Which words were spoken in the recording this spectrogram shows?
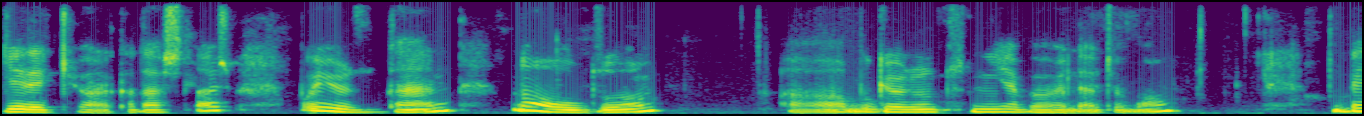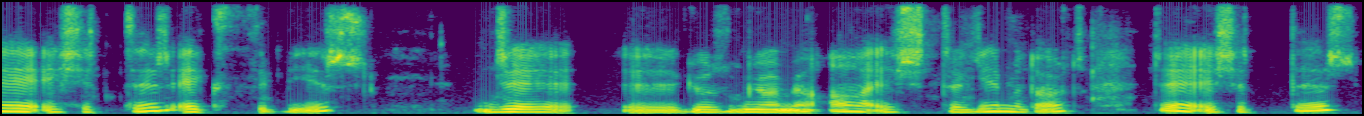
gerekiyor arkadaşlar. Bu yüzden ne oldu? Aa, bu görüntü niye böyle acaba? B eşittir eksi 1. C e, gözüm görmüyor. A eşittir 24. C eşittir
